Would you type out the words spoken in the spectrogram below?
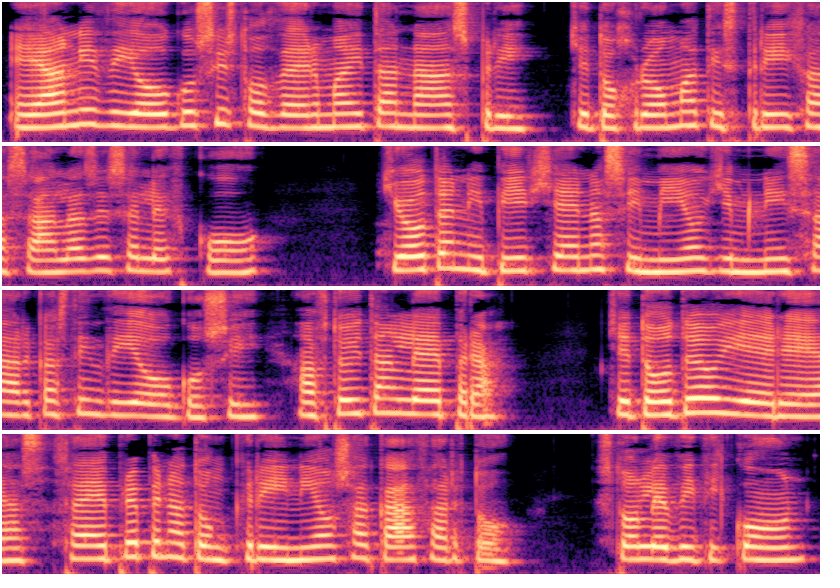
Εάν η διόγκωση στο δέρμα ήταν άσπρη και το χρώμα της τρίχας άλλαζε σε λευκό και όταν υπήρχε ένα σημείο γυμνή σάρκα στην διόγκωση, αυτό ήταν λέπρα και τότε ο ιερέας θα έπρεπε να τον κρίνει ως ακάθαρτο. Στο Λεβιτικόν,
